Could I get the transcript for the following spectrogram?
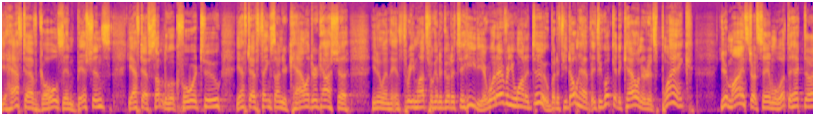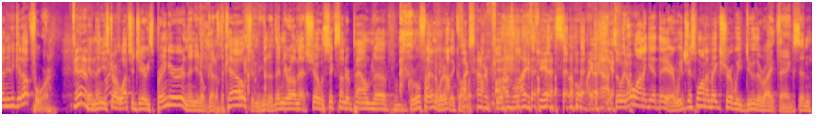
You have to have goals, ambitions. You have to have something to look forward to. You have to have things on your calendar. Gosh, uh, you know, in, in three months we're going to go to Tahiti or whatever you want to do. But if you don't have, if you look at a calendar that's blank, your mind starts saying, "Well, what the heck did I need to get up for?" Yeah, and then you start watching Jerry Springer, and then you don't get off the couch, and you know, then you're on that show with 600 pound uh, girlfriend or whatever they call it. 600 pound life. Yes. Oh, my God. So we don't want to get there. We just want to make sure we do the right things, and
